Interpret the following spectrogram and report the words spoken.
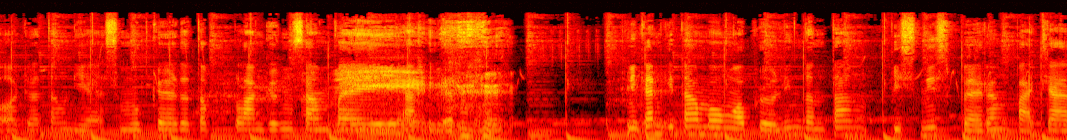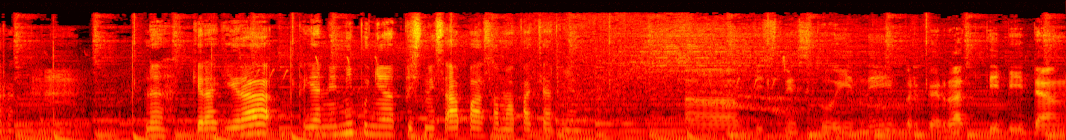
Oh, dua tahun ya. Semoga tetap langgeng sampai Amin. akhir. Ini kan kita mau ngobrolin tentang bisnis bareng pacar. Hmm. Nah, kira-kira Rian ini punya bisnis apa sama pacarnya? Eh, bisnisku ini bergerak di bidang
